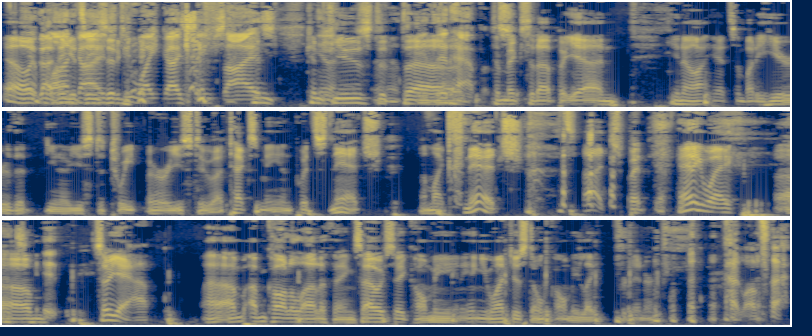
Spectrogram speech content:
you know, Yeah, I think it's guys, easy to two get white guys, same size. confused Yeah. that, uh, It- it happens. to mix it up. But yeah, and, you know, I had somebody here that, you know, used to tweet or used to uh, text me and put snitch. I'm like, snitch? it's Hutch. But anyway, um, so yeah, I- I'm I'm called a lot of things. I always say, call me anything you want, just don't call me late for dinner. I love that.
